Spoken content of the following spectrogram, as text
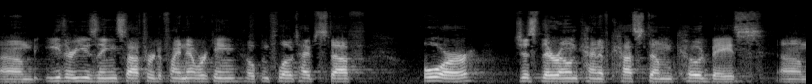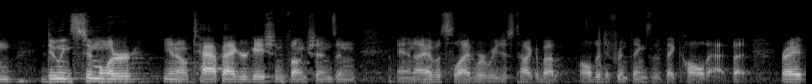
Um, either using software-defined networking, open flow type stuff, or just their own kind of custom code base um, doing similar, you know, tap aggregation functions. And, and I have a slide where we just talk about all the different things that they call that. But, right,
